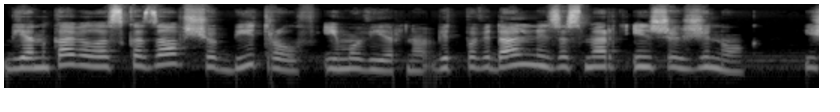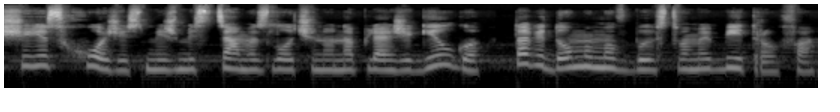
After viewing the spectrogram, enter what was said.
Б'янкавіла сказав, що Бітролф, імовірно, відповідальний за смерть інших жінок і що є схожість між місцями злочину на пляжі Гілго та відомими вбивствами Бітролфа,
